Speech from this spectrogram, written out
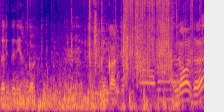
दरी दरी अंगावर. अंगावर धर.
